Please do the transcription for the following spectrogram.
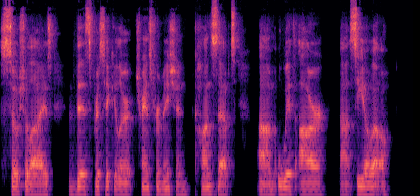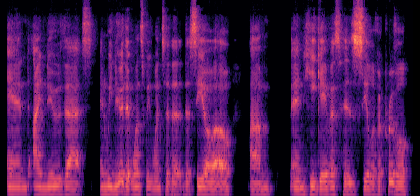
socialize this particular transformation concept um, with our uh, COO. And I knew that, and we knew that once we went to the the COO um, and he gave us his seal of approval,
